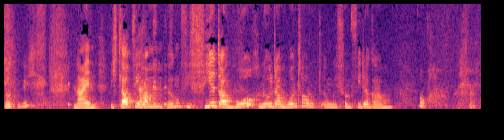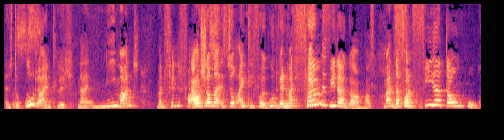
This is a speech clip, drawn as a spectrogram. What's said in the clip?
Wirklich? Nein, ich glaube, wir haben irgendwie vier Daumen hoch, null Daumen runter und irgendwie fünf Wiedergaben. Ist Das doch gut eigentlich. Nein, niemand. Man findet vor Aber allem. schau mal, ist doch eigentlich voll gut, wenn du Man fünf Wiedergaben hast. man davon vier Daumen hoch.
